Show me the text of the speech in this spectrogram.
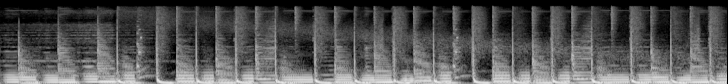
Thank you.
